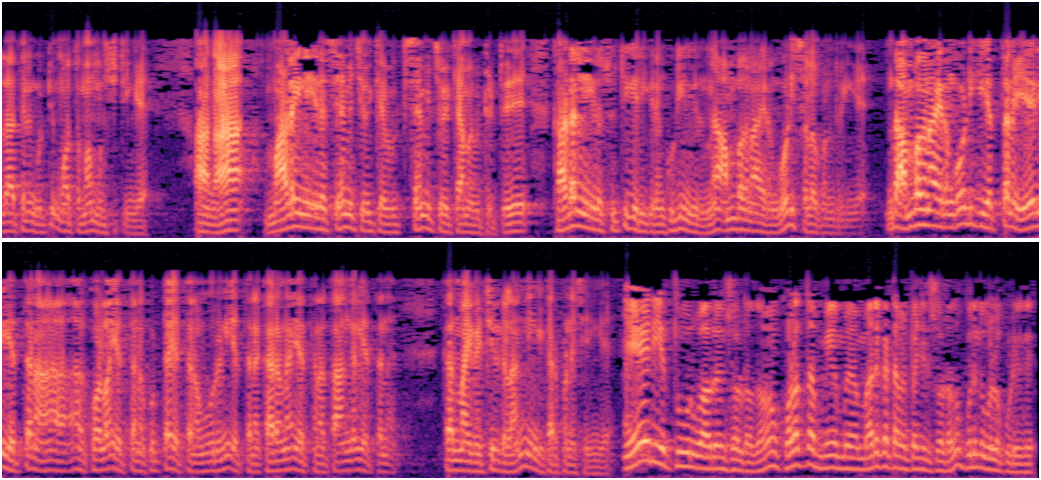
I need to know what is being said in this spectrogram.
எல்லாத்திலையும் கொட்டி மொத்தமாக முடிச்சிட்டீங்க. ஆனால் மழை நீரை சேமித்து வைக்க சேமித்து வைக்காமல் விட்டுட்டு கடல் நீரை சுத்திகரிக்கிற குடிநீர்னு ஐம்பதனாயிரம் கோடி செலவு பண்ணுறீங்க இந்த ஐம்பதனாயிரம் கோடிக்கு எத்தனை ஏரி எத்தனை குளம் எத்தனை குட்டை எத்தனை ஊரணி எத்தனை கரணை எத்தனை தாங்கல் எத்தனை கண்மாய் வச்சிருக்கலாம்னு நீங்க கற்பனை செய்யுங்க. ஏரிய தூர்வாருன்னு சொல்றதும் குளத்தை மீ- மீ- மறுகட்டமைப்புன்னு சொல்லி சொல்றதும் புரிந்து கொள்ளக்கூடியது.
